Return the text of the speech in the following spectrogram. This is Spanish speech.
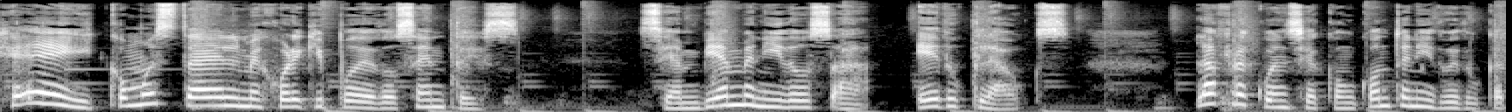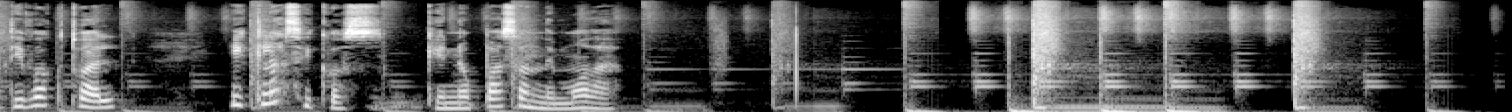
Hey, ¿cómo está el mejor equipo de docentes? Sean bienvenidos a EduClaux, la frecuencia con contenido educativo actual y clásicos que no pasan de moda.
